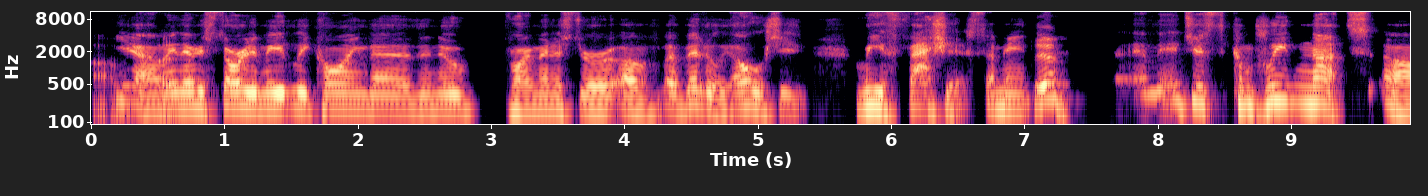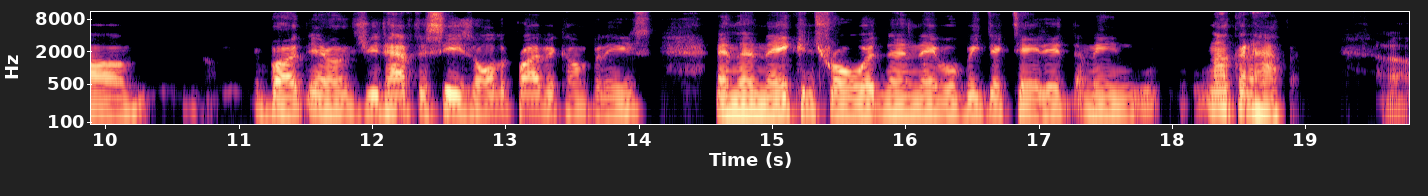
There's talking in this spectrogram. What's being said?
Um, yeah, I mean, they started immediately calling the the new prime minister of, of Italy. Oh, she's me fascist. I mean, yeah, I mean, just complete nuts. Um, but you know you'd have to seize all the private companies and then they control it and then they will be dictated i mean not going to happen uh,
